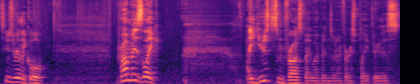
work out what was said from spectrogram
Seems really cool. Problem is like I used some frostbite weapons when I first played through this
